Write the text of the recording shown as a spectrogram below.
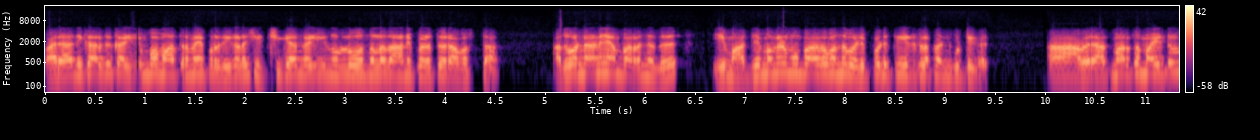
പരാതിക്കാർക്ക് കഴിയുമ്പോൾ മാത്രമേ പ്രതികളെ ശിക്ഷിക്കാൻ കഴിയുന്നുള്ളൂ എന്നുള്ളതാണ് ഇപ്പോഴത്തെ ഒരു അവസ്ഥ. അതുകൊണ്ടാണ് ഞാൻ പറഞ്ഞത് ഈ മാധ്യമങ്ങൾ മുമ്പാകെ വന്ന് വെളിപ്പെടുത്തിയിട്ടുള്ള പെൺകുട്ടികൾ ആ, അവർ ആത്മാർത്ഥമായിട്ടും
